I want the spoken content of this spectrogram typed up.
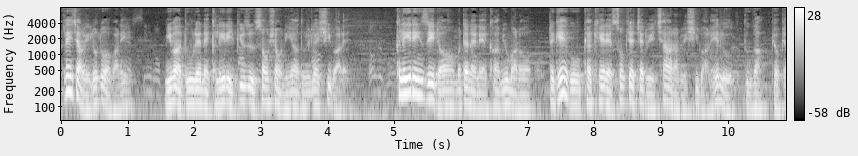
အလှည့်ကျတွေလွတ်လွတ်ရပါတယ်။မိဘတူးတဲ့နဲ့ကလေးတွေပြုစုစောင့်ရှောက်နေရသူတွေလည်းရှိပါတယ်။ကလေးတိုင်းစိတ်တော့မတက်နိုင်တဲ့အခါမျိုးမှာတော့ တကယ်ကိုခက်ခဲတဲ့ဆုံးဖြတ်ချက်တွေချရတာတွေရှိပါတယ်လို့သူကပြောပြ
